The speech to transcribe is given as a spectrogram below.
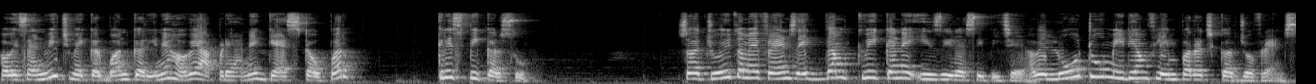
હવે સેન્ડવિચ મેકર બંધ કરીને હવે આપણે આને ગેસ સ્ટવ પર ક્રિસ્પી કરશું. સો જોયું તમે ફ્રેન્ડ્સ એકદમ ક્વિક અને ઇઝી રેસીપી છે. હવે લો ટુ મીડિયમ ફ્લેમ પર જ કરજો ફ્રેન્ડ્સ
